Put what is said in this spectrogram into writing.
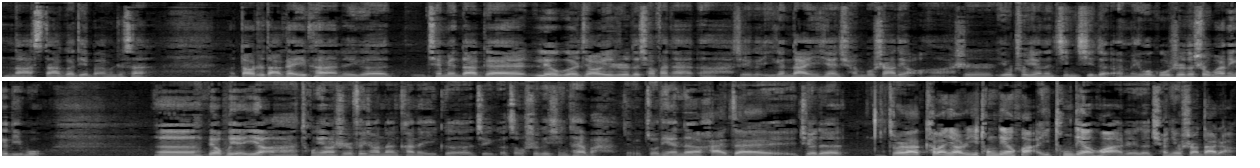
纳斯达克跌百分之三。道指打开一看，这个前面大概六个交易日的小反弹啊，这个一根大阴线全部杀掉啊，是又出现了近期的美国股市的收盘的一个底部。呃，标普也一样啊，同样是非常难看的一个这个走势跟形态吧。这个昨天呢，还在觉得，昨儿他开玩笑是一通电话，一通电话，这个全球市场大涨。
